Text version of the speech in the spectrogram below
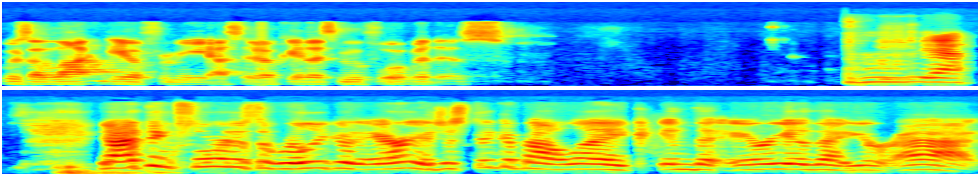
was a lock deal for me. I said, okay, let's move forward with this. Mm-hmm. Yeah, yeah, I think Florida is a really good area. Just think about like in the area that you're at.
